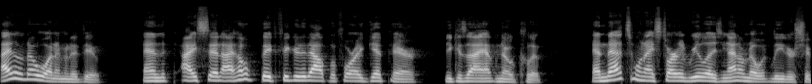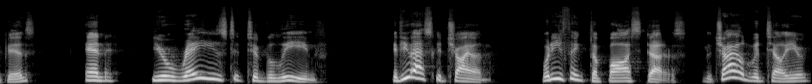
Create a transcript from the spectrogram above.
I don't know what I'm going to do. And I said, I hope they figured it out before I get there because I have no clue. And that's when I started realizing I don't know what leadership is. And you're raised to believe if you ask a child, what do you think the boss does? The child would tell you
